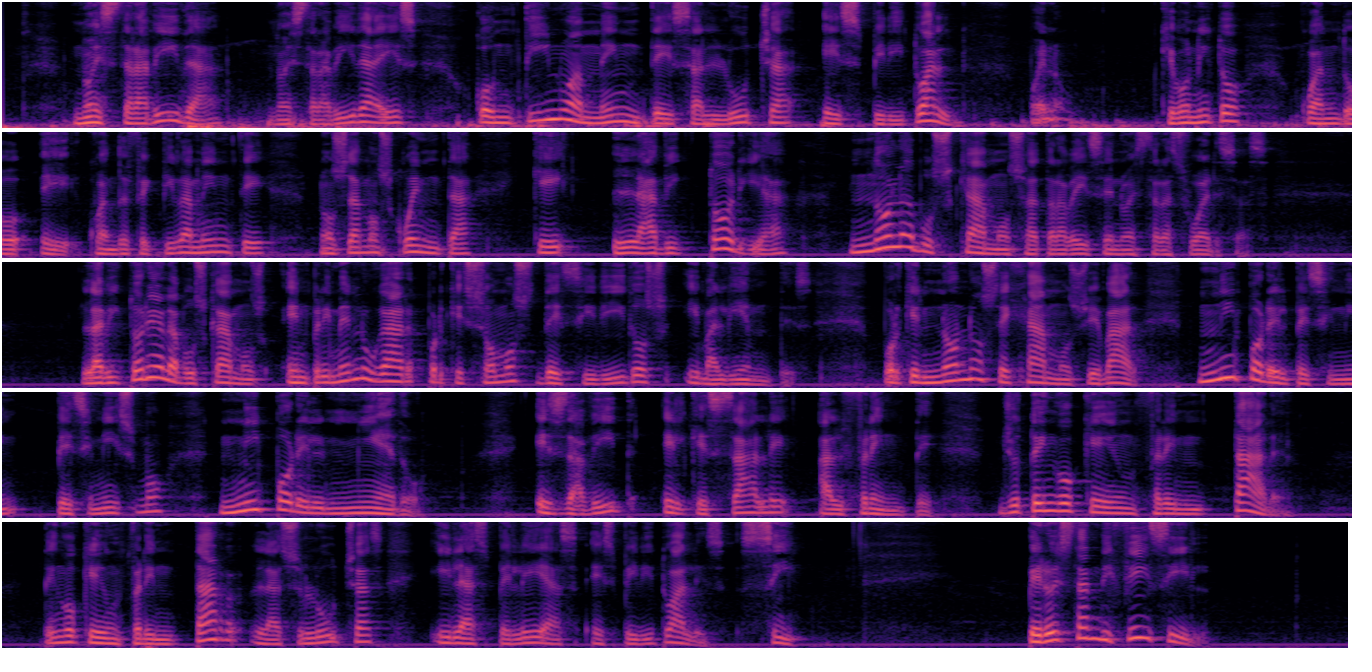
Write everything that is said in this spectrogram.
Nuestra vida, nuestra vida es continuamente esa lucha espiritual. Bueno, qué bonito cuando, eh, cuando efectivamente nos damos cuenta que la victoria no la buscamos a través de nuestras fuerzas. La victoria la buscamos en primer lugar porque somos decididos y valientes, porque no nos dejamos llevar ni por el pesimismo, ni por el miedo. Es David el que sale al frente. Yo tengo que enfrentar, tengo que enfrentar las luchas y las peleas espirituales, sí. Pero es tan difícil.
